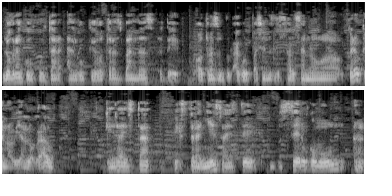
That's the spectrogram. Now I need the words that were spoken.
logran conjuntar algo que otras bandas de otras agrupaciones de salsa no, creo que no habían logrado, que era esta extrañeza, este ser como un eh,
